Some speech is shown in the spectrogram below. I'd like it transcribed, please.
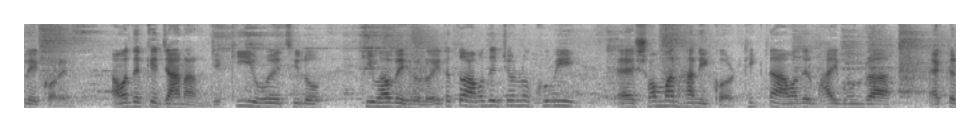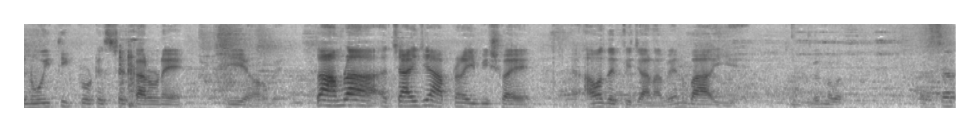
প্লে করেন আমাদেরকে জানান যে কি হয়েছিল কীভাবে হলো? এটা তো আমাদের জন্য খুবই সম্মানহানিকর। ঠিক না? আমাদের ভাই বোনরা একটা নৈতিক প্রোটেস্টের কারণে ইয়ে হবে। তো আমরা চাই যে আপনারা এই বিষয়ে আমাদেরকে জানাবেন বা ইয়ে। ধন্যবাদ। স্যার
